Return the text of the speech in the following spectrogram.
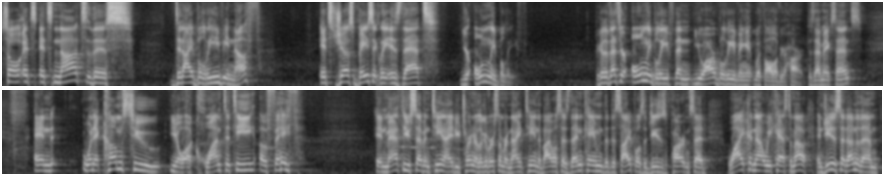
So it's, it's not this did I believe enough? It's just basically, is that your only belief? Because if that's your only belief, then you are believing it with all of your heart. Does that make sense? And when it comes to, you know, a quantity of faith, in Matthew 17, I had you turn there, look at verse number 19. The Bible says, Then came the disciples of Jesus apart and said, Why could not we cast them out? And Jesus said unto them,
